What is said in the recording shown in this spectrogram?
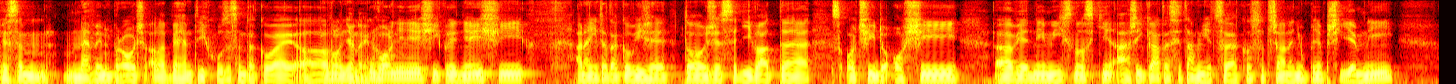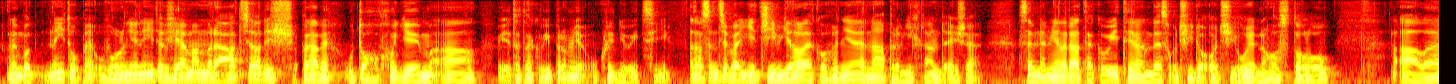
Že jsem, nevím proč, ale během té chůze jsem takový uh, Uvolněný, no. uvolněnější, klidnější a není to takový, že to, že se díváte z očí do oší uh, v jedné místnosti a říkáte si tam něco, jako co třeba není úplně příjemný, nebo není to úplně uvolněný, takže já mám rád třeba, když právě u toho chodím a je to takový pro mě uklidňující. A to jsem třeba i dřív dělal jako hodně na prvních rande, že jsem neměl rád takový ty rande z očí do očí u jednoho stolu, ale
